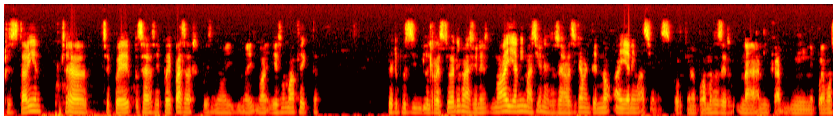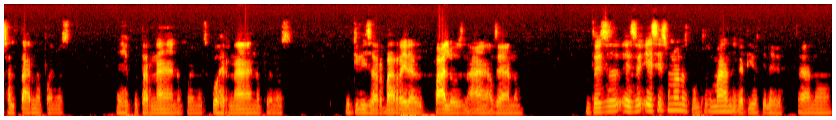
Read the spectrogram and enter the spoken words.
pues está bien, o sea, se puede, o sea, se puede pasar, pues no, eso no afecta. Pero pues el resto de animaciones, no hay animaciones, o sea, básicamente no hay animaciones, porque no podemos hacer nada, ni, ni no podemos saltar, no podemos ejecutar nada, no podemos coger nada, no podemos utilizar barreras, palos, nada, o sea, no. Entonces ese, ese es uno de los puntos más negativos que le veo, o sea, no,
